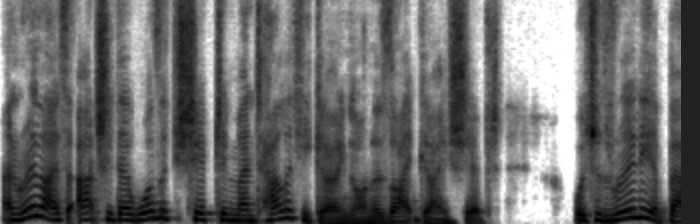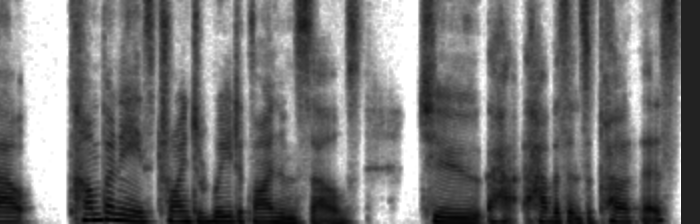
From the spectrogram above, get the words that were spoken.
and realized actually there was a shift in mentality going on, a zeitgeist shift, which was really about companies trying to redefine themselves to ha- have a sense of purpose,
